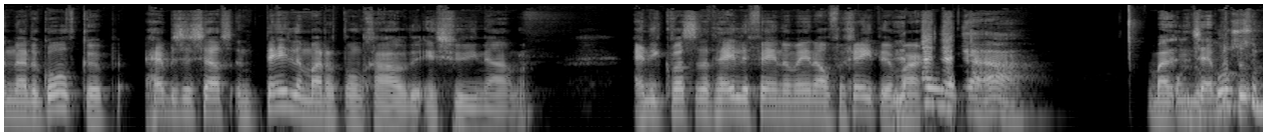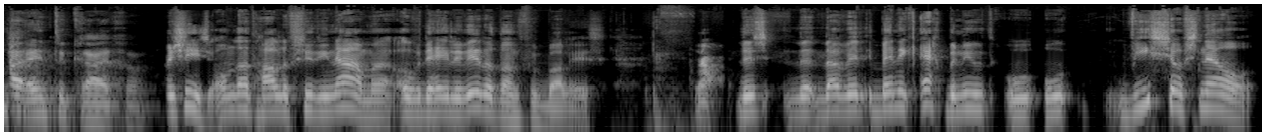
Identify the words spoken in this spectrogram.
naar de Gold Cup hebben ze zelfs een telemarathon gehouden in Suriname. En ik was dat hele fenomeen al vergeten. Maar, ja, ja, ja. Maar Om de kosten bijeen te krijgen. Precies, omdat half Suriname over de hele wereld aan het voetballen is. Ja. Dus d- daar ben ik echt benieuwd hoe, hoe, wie zo snel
